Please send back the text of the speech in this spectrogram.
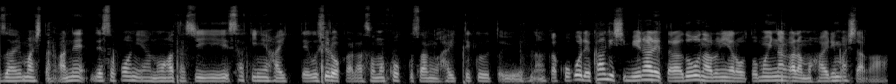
ざいましたがね。で、そこにあの、私、先に入って、後ろからそのコックさんが入ってくるという、なんかここで鍵閉められたらどうなるんやろうと思いながらも入りましたが。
